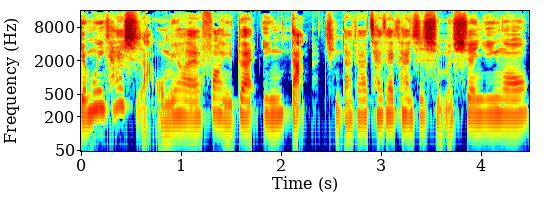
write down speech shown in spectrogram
节目一开始啊，我们要来放一段音档，请大家猜猜看是什么声音哦。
